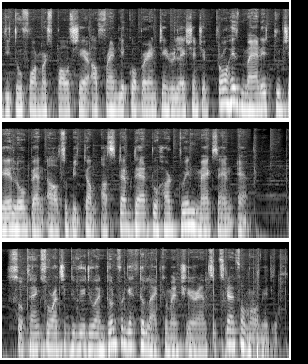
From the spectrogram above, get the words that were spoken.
The two former spouses share a friendly co-parenting relationship. Through his marriage to J-Lo, Ben also became a stepdad to her twin Max and Anne. So thanks for watching the video and don't forget to like, comment, share and subscribe for more videos.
